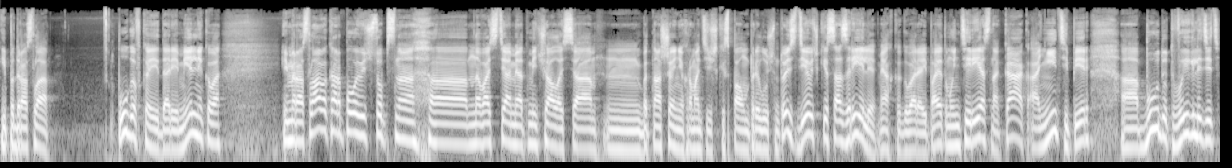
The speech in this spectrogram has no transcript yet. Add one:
и подросла Пуговка и Дарья Мельникова. И Мирослава Карпович, собственно, э, новостями отмечалась о, в отношениях романтических с Павлом Прилучным. То есть девочки созрели, мягко говоря, и поэтому интересно, как они теперь э, будут выглядеть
